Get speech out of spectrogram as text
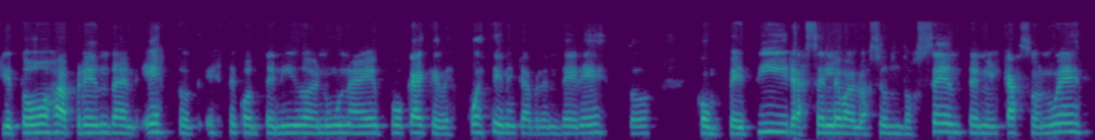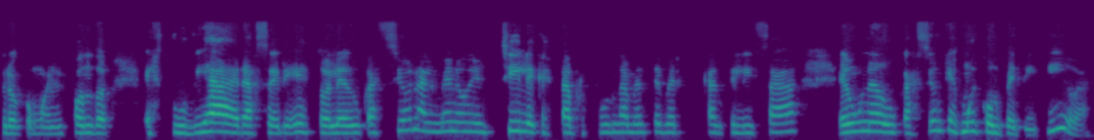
que todos aprendan esto, este contenido en una época, que después tienen que aprender esto, competir, hacer la evaluación docente en el caso nuestro, como en el fondo estudiar, hacer esto. La educación, al menos en Chile, que está profundamente mercantilizada, es una educación que es muy competitiva.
